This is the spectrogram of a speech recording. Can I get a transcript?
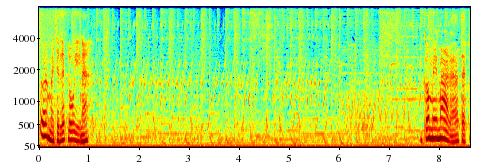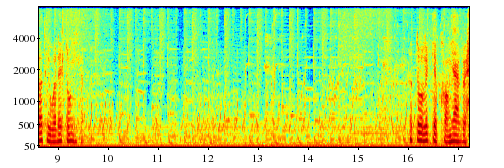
เออมันจะเล็กลงอีกนะก็ไม่มากนะแต่ก็ถือว่าเล็กลงอีกอะ แล้วตัวเล็กเก็บของยากด้วย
